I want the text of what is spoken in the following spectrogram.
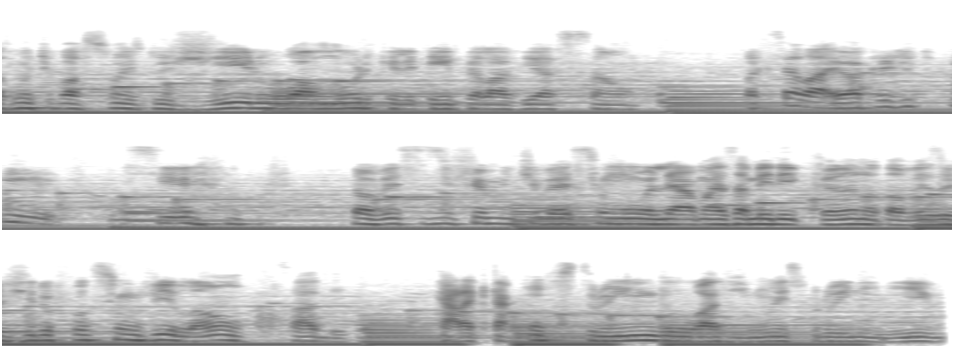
as motivações do Giro, o amor que ele tem pela aviação. Só que sei lá, eu acredito que se talvez se esse filme tivesse um olhar mais americano, talvez o Giro fosse um vilão, sabe? Cara que tá construindo aviões pro inimigo.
